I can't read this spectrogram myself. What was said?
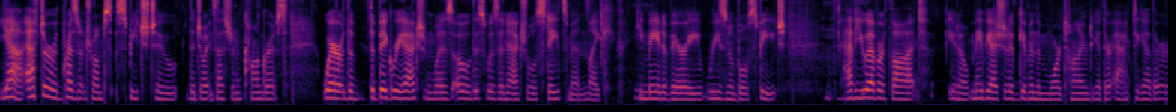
Yeah, after President Trump's speech to the joint session of Congress, where the the big reaction was, "Oh, this was an actual statesman. Like he Mm-hmm. made a very reasonable speech." Have you ever thought, you know, maybe I should have given them more time to get their act together?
